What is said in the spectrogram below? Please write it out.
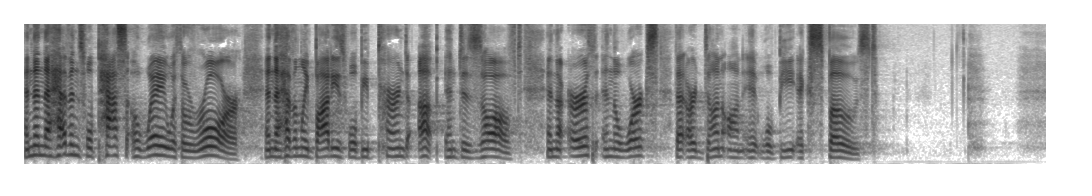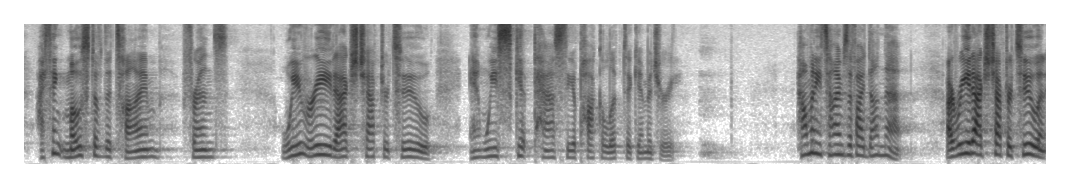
and then the heavens will pass away with a roar, and the heavenly bodies will be burned up and dissolved, and the earth and the works that are done on it will be exposed. I think most of the time, friends, we read Acts chapter 2 and we skip past the apocalyptic imagery. How many times have I done that? I read Acts chapter 2 and,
